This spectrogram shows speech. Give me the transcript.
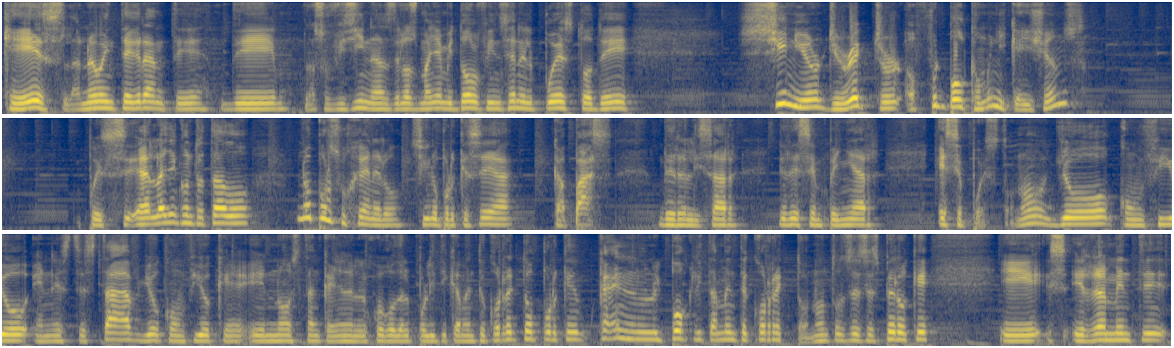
que es la nueva integrante de las oficinas de los Miami Dolphins en el puesto de Senior Director of Football Communications, pues se- la hayan contratado no por su género, sino porque sea capaz de realizar, de desempeñar ese puesto, ¿no? Yo confío en este staff, yo confío que eh, no están cayendo en el juego del políticamente correcto porque caen en lo hipócritamente correcto, ¿no? Entonces espero que eh, eh, realmente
